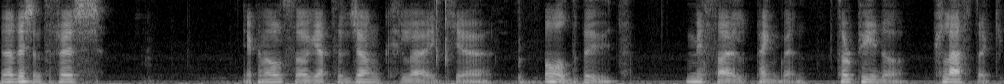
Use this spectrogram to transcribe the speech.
In addition to fish, you can also get junk like uh, old boot, missile penguin, torpedo, plastic,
